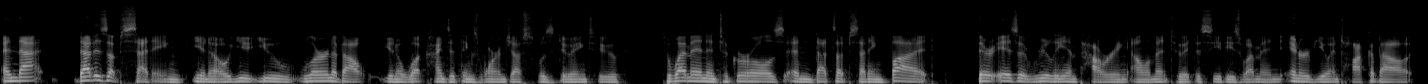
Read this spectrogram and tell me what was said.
and that that is upsetting you know you you learn about you know what kinds of things Warren Jeffs was doing to to women and to girls and that's upsetting. But there is a really empowering element to it to see these women interview and talk about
